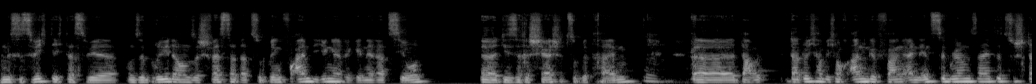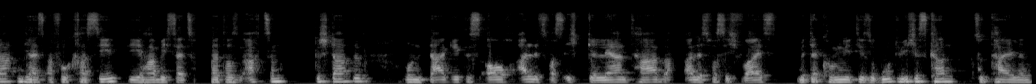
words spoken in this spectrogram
Und es ist wichtig, dass wir unsere Brüder, unsere Schwestern dazu bringen, vor allem die jüngere Generation, äh, diese Recherche zu betreiben. Mhm. Äh, da, dadurch habe ich auch angefangen, eine Instagram-Seite zu starten, die heißt Afokrasie. Die habe ich seit 2018 gestartet. Und da geht es auch alles, was ich gelernt habe, alles, was ich weiß, mit der Community so gut wie ich es kann, zu teilen.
